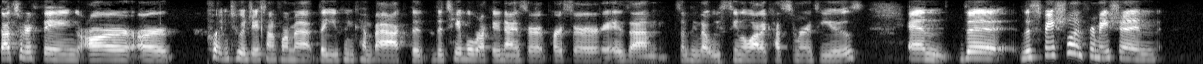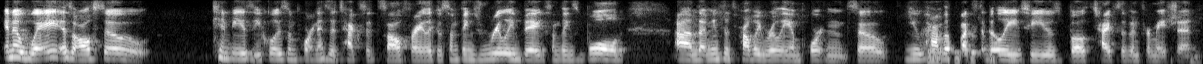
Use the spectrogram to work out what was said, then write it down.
that sort of thing are are put into a JSON format that you can come back. The the table recognizer parser is um, something that we've seen a lot of customers use, and the the spatial information, in a way, is also can be as equally as important as the text itself, right? Like if something's really big, something's bold, um, that means it's probably really important. So you have the flexibility to use both types of information.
